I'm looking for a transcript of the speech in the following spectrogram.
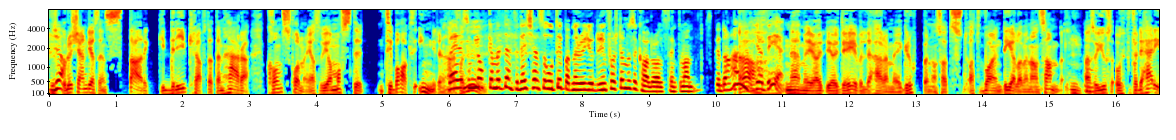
Ja. Och då kände jag så en stark drivkraft att den här konstformen, alltså jag måste tillbaks in i den här. Vad är det För- som lockar med den? För det känns så otippat. När du gjorde din första musikalroll så tänkte man, ska då han Ah, göra det? Nej, men jag, jag, det är väl det här med gruppen, alltså att, att vara en del av en ensemble. Mm. Alltså just, och för, det här är,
